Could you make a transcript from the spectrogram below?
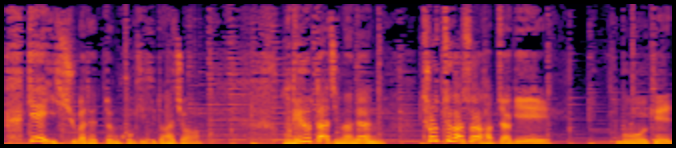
크게 이슈가 됐던 곡이기도 하죠. 우리로 따지면은 트로트 가수가 갑자기 뭐 이렇게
